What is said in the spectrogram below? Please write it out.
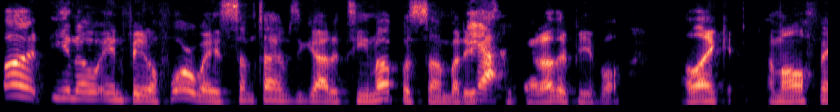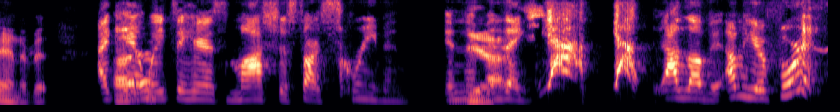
but you know, in Fatal Four Ways, sometimes you got to team up with somebody Yeah. to take out other people. I like it. I'm all a fan of it. I can't Uh, wait to hear Masha start screaming in the Yes. thing. Yeah, yeah. I love it. I'm here for it.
